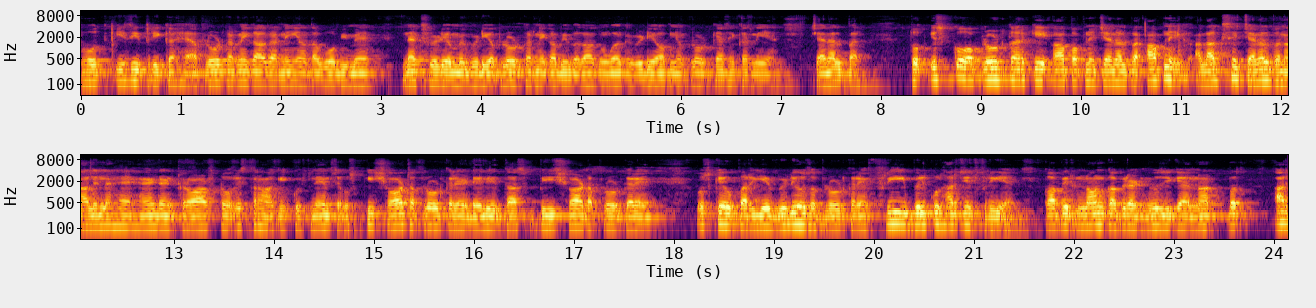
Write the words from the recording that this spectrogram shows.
बहुत इजी तरीका है अपलोड करने का। अगर नहीं आता, वो भी मैं नेक्स्ट वीडियो में वीडियो अपलोड करने का भी बता दूँगा कि वीडियो आपने अपलोड कैसे करनी है चैनल पर। तो इसको अपलोड करके आप अपने चैनल पर, आपने एक अलग से चैनल बना लेना है हैंड एंड क्राफ्ट और इस तरह की कुछ नेम से। उसकी शॉर्ट अपलोड करें डेली दस, बीस शॉर्ट अपलोड करें। उसके ऊपर ये वीडियोस अपलोड करें फ्री बिल्कुल हर चीज़ फ्री है। कॉपी नॉन कॉपीराइट म्यूज़िक है नॉट बस हर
